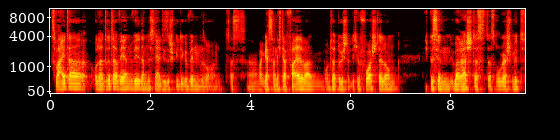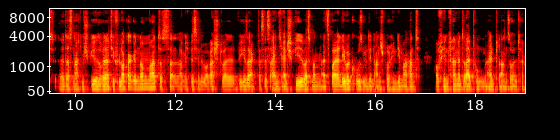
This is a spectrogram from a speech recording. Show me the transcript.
Zweiter oder Dritter werden will, dann müssen ja halt diese Spiele gewinnen. So und das äh, war gestern nicht der Fall, war eine unterdurchschnittliche Vorstellung. Ich bin bisschen überrascht, dass, dass Roger Schmidt äh, das nach dem Spiel so relativ locker genommen hat. Das hat, hat mich ein bisschen überrascht, weil, wie gesagt, das ist eigentlich ein Spiel, was man als Bayer Leverkusen mit den Ansprüchen, die man hat, auf jeden Fall mit drei Punkten einplanen sollte.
